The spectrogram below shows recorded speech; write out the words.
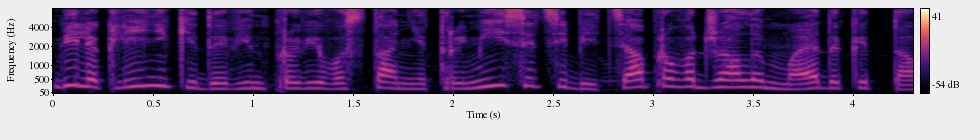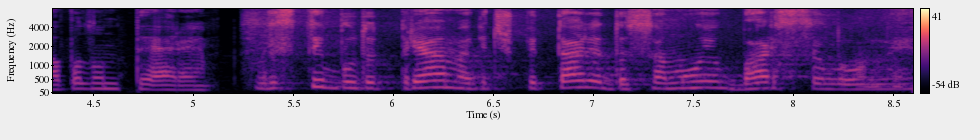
Біля клініки, де він провів останні три місяці, бійця проведжали медики та волонтери. Вести будуть прямо від шпиталю до самої Барселони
